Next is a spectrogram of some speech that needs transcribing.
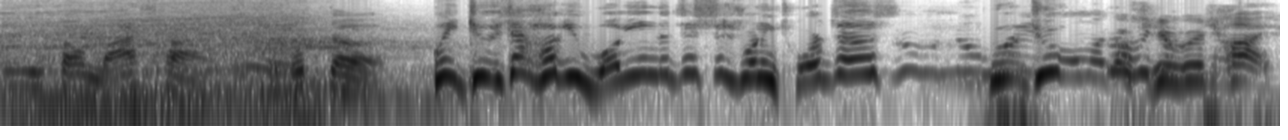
think we found last time. What the? Wait, dude, is that Huggy Wuggy in the distance running towards us? Bro, no No, dude, oh my gosh, here we're tied.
